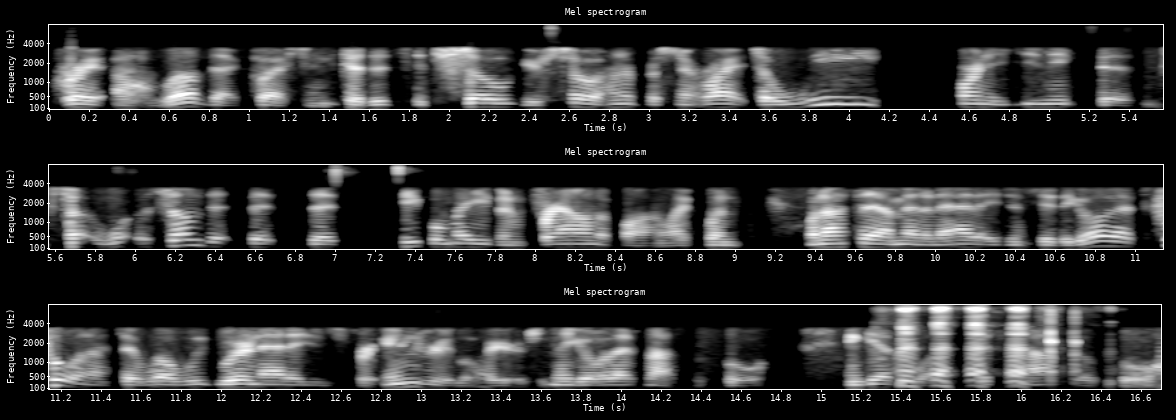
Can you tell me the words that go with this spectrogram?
Great, I love that question because it's it's so you're so 100 percent right. So we are in a unique business. Some that, that that people may even frown upon. Like when when I say I'm at an ad agency, they go, "Oh, that's cool," and I say, "Well, we, we're an ad agency for injury lawyers," and they go, "Well, that's not so cool." And guess what? it's not so cool.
